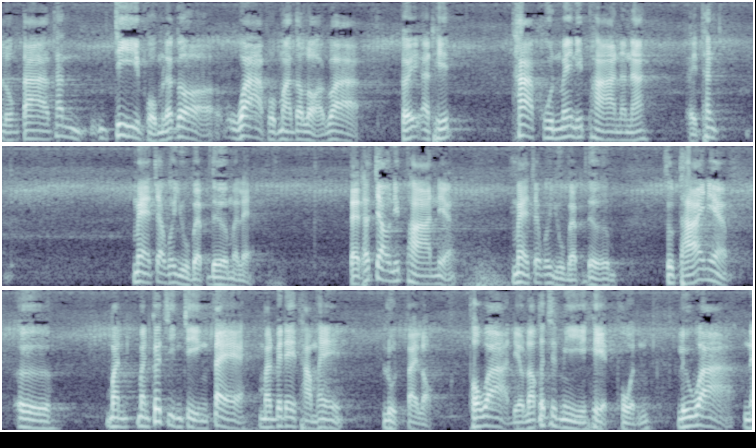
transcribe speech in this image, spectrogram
หลวงตาท่านจี้ผมแล้วก็ว่าผมมาตลอดว่าเฮ้ยอาทิตย์ ถ้าคุณไม่นิพพานนะนะไอ้ท่านแม่เจ้าก็อยู่แบบเดิมมาแหละ แต่ถ้าเจ้านิพพานเนี่ย แม่เจ้าก็อยู่แบบเดิม สุดท้ายเนี่ย เออมันมันก็จริง ๆ แต่มันไม่ได้ทำให้หลุดไปหรอก ราะว่าเดี๋ยวเราก็จะมีเหตุผล หรือว่าใน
